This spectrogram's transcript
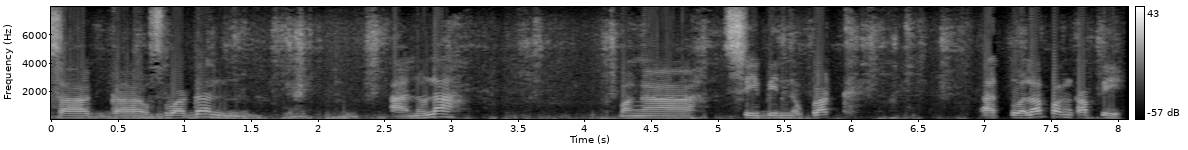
sa Kauswagan. Ano na? Mga 7 o'clock. At wala pang kape.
